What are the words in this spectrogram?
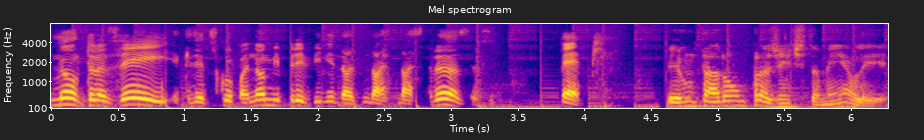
Não transei, quer dizer, desculpa, não me preveni das, das, das transas? PEP. Perguntaram pra gente também, Ale,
